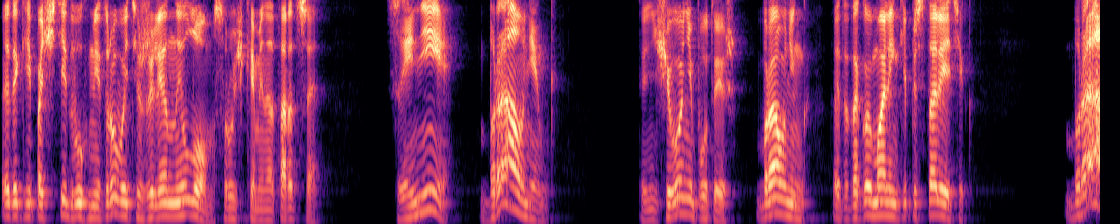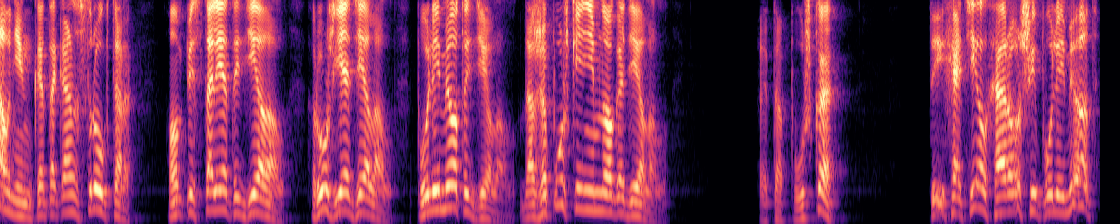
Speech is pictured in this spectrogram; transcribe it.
эдакий почти двухметровый тяжеленный лом с ручками на торце. «Цени! Браунинг!» «Ты ничего не путаешь? Браунинг – это такой маленький пистолетик. Браунинг – это конструктор. Он пистолеты делал, ружья делал, пулеметы делал, даже пушки немного делал. Это пушка? Ты хотел хороший пулемет?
